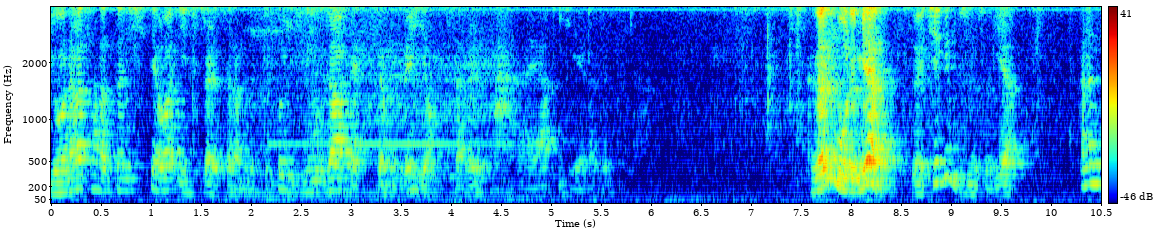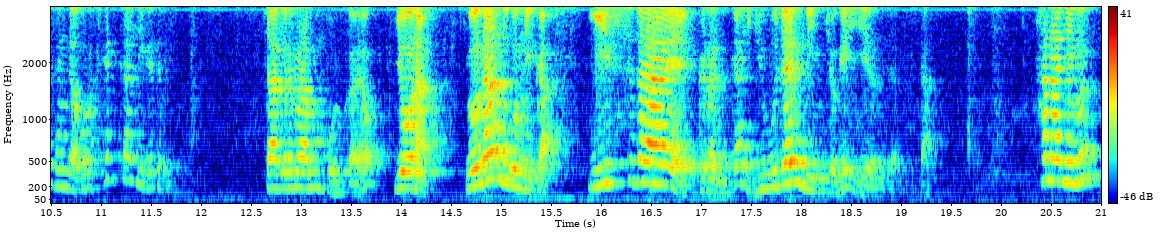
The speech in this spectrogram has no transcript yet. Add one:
요나가 살았던 시대와 이스라엘 사람들 그리고 유다 백성들의 역사를 알아야 이해가 됩니다. 그걸 모르면 도대체 이게 무슨 소리야 하는 생각으로 헷갈리게 됩니다. 자 그러면 한번 볼까요? 요나 요나는 누굽니까? 이스라엘 그러니까 유대 민족의 예언자입니다. 하나님은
